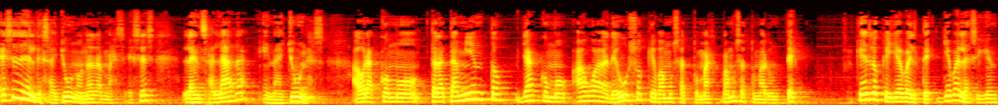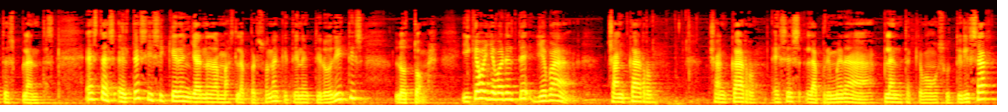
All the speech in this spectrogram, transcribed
ese es el desayuno nada más, esa es la ensalada en ayunas. Ahora, como tratamiento, ya como agua de uso, ¿qué vamos a tomar? Vamos a tomar un té. ¿Qué es lo que lleva el té? Lleva las siguientes plantas. Este es el té, si, si quieren, ya nada más la persona que tiene tiroiditis lo toma. ¿Y qué va a llevar el té? Lleva chancarro. Chancarro, esa es la primera planta que vamos a utilizar.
